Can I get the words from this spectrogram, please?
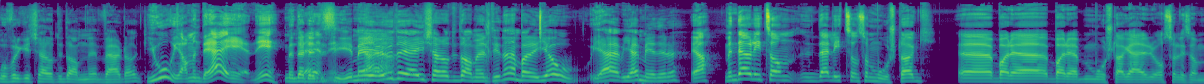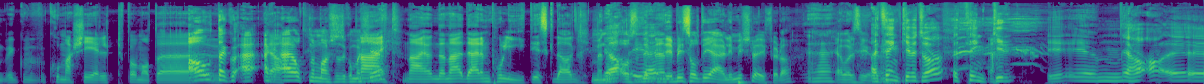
Hvorfor ikke shout-out til damene hver dag? Jo, ja, men det er jeg enig i. Men det er det Jeg de sier. Men jeg Ja, gjør jo det. Jeg gir shout-out til damer hele tiden. Jeg bare, yo, jeg, jeg er med dere. Ja, men det er jo litt sånn, det er litt sånn som morsdag. Eh, bare, bare morsdag er også liksom kommersielt, på en måte. Alt er, er, er, er 8. mars også kommersielt. Nei, nei den er, det er en politisk dag. Men det, Ja, også, det, jeg- det blir solgt jævlig mye sløyfer da. Jeg bare sier Jeg tenker, vet du hva? Jeg tenker eh, Jeg har eh,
